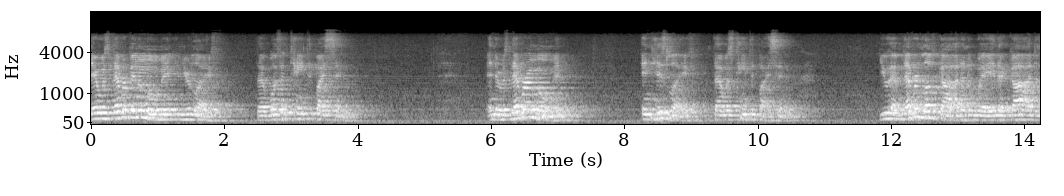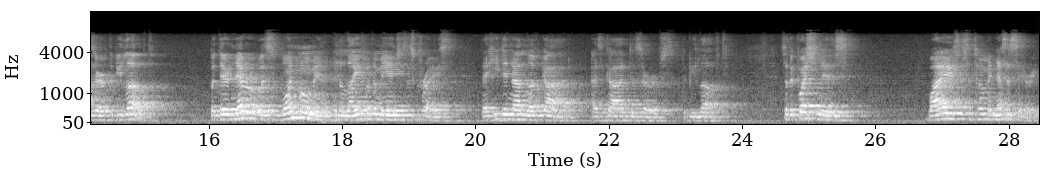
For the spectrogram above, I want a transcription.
there was never been a moment in your life that wasn't tainted by sin. And there was never a moment in his life that was tainted by sin. You have never loved God in a way that God deserved to be loved. But there never was one moment in the life of the man Jesus Christ that he did not love God as God deserves to be loved. So the question is, why is this atonement necessary?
